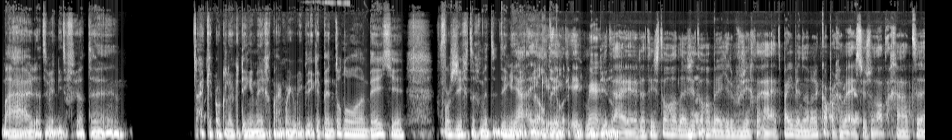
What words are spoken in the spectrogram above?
Maar dat weet niet of je dat... eh, ja, ik heb ook leuke dingen meegemaakt, maar ik, ik ben toch nog wel een beetje voorzichtig met de dingen Ja, die ik wel deel. ik, ik merk het je. Dat is toch wel, daar zit toch een beetje de voorzichtigheid. Maar je bent wel naar de kapper geweest, dus wat dat gaat, eh,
